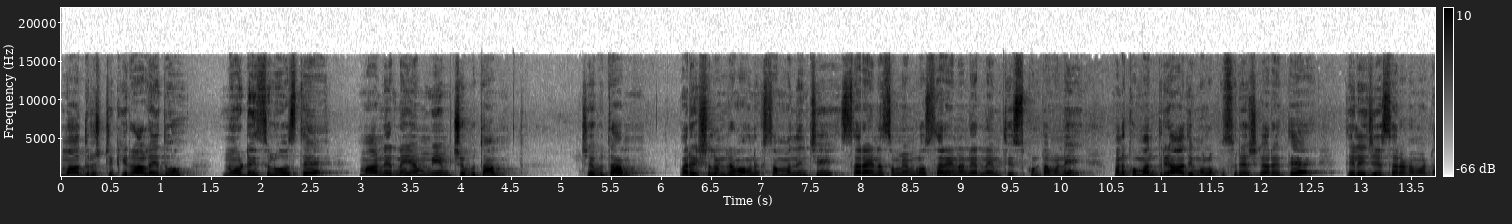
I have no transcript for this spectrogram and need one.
మా దృష్టికి రాలేదు. నోటీసులు వస్తే మా నిర్ణయం మేం చెబుతాం చెబుతాం. పరీక్షల నిర్వహణకు సంబంధించి సరైన సమయంలో సరైన నిర్ణయం తీసుకుంటామని మనకు మంత్రి ఆదిమూలపు సురేష్ గారు అయితే తెలియజేశారనమాట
